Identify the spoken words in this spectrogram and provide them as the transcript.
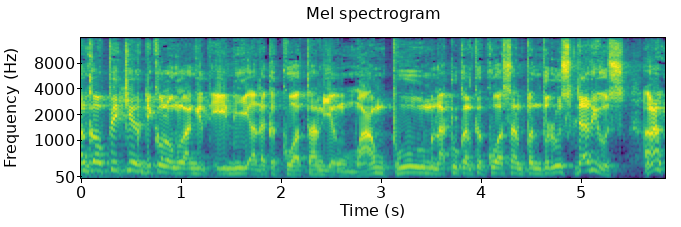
Engkau pikir di kolong langit ini ada kekuatan yang mampu menaklukkan kekuasaan penerus Darius? Hah?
